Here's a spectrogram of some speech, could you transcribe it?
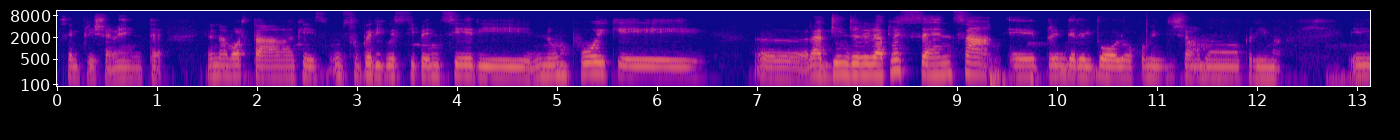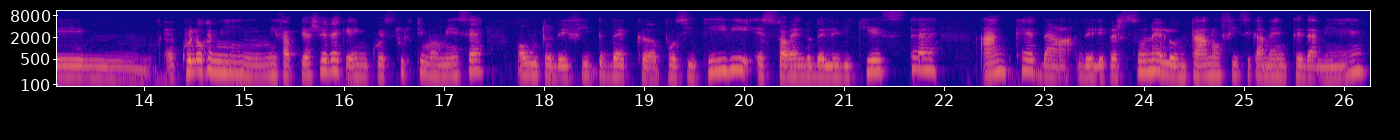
semplicemente. Una volta che superi questi pensieri non puoi che eh, raggiungere la tua essenza e prendere il volo, come dicevamo prima. E, mh, quello che mi, mi fa piacere è che in quest'ultimo mese ho avuto dei feedback positivi e sto avendo delle richieste anche da delle persone lontano fisicamente da me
